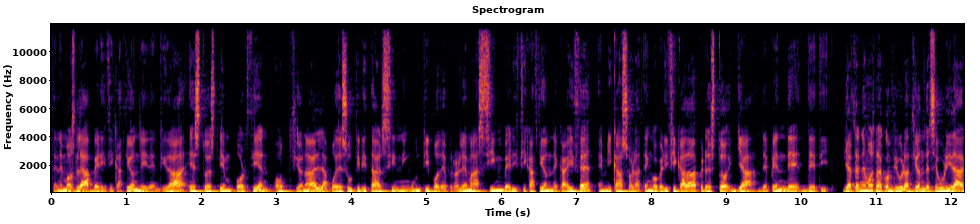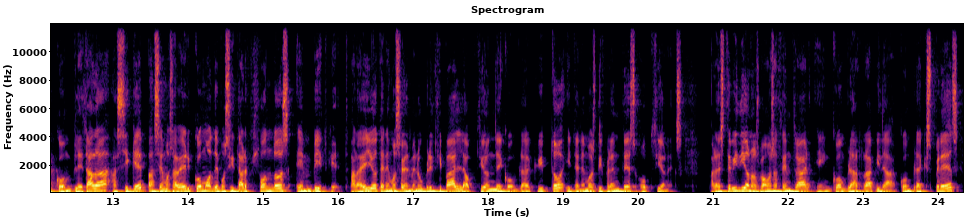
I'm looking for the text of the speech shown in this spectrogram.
tenemos la verificación de identidad. Esto es 100% opcional, la puedes utilizar sin ningún tipo de problema, sin verificación de KIC. En mi caso la tengo verificada, pero esto ya depende de ti. Ya tenemos la configuración de seguridad completada, así que pasemos a ver cómo depositar fondos en BitGet. Para ello tenemos en el menú principal la opción de comprar cripto y tenemos diferentes opciones. Para este vídeo nos vamos a centrar en compra rápida, compra express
